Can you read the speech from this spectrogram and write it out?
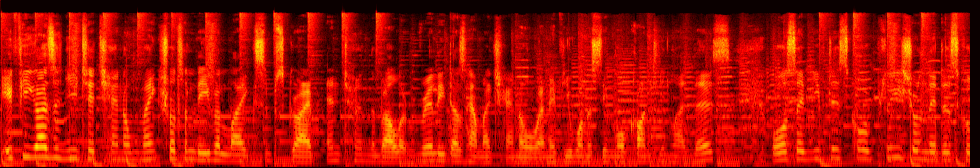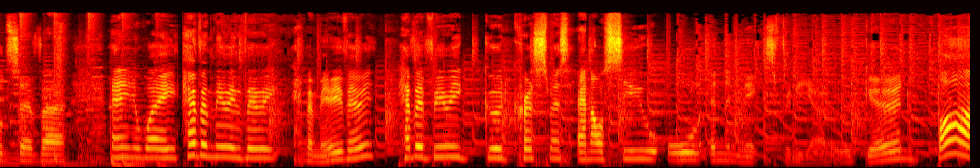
If you guys are new to the channel, make sure to leave a like, subscribe, and turn the bell. It really does help my channel, and if you want to see more content like this. Also, if you've Discord, please join the Discord server. Anyway, have a merry, very, have a merry, very, have a very good Christmas, and I'll see you all in the next video. Goodbye!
